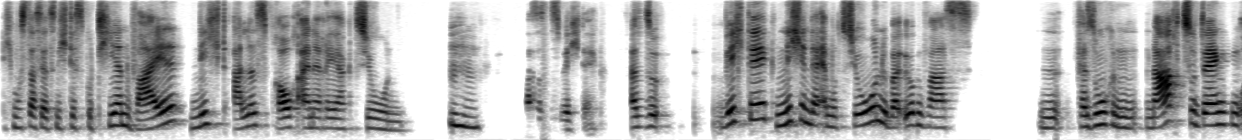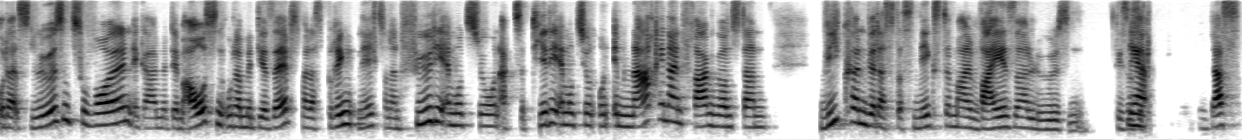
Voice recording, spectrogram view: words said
ich muss das jetzt nicht diskutieren, weil nicht alles braucht eine Reaktion. Mhm. Das ist wichtig. Also wichtig, nicht in der Emotion über irgendwas versuchen nachzudenken oder es lösen zu wollen, egal mit dem Außen oder mit dir selbst, weil das bringt nichts, sondern fühl die Emotion, akzeptiere die Emotion und im Nachhinein fragen wir uns dann, wie können wir das das nächste Mal weiser lösen? Diese ja. Das,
